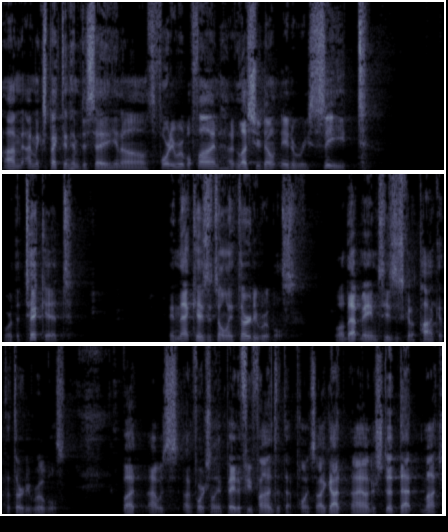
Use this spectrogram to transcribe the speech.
I'm, I'm expecting him to say, you know, it's 40 ruble fine unless you don't need a receipt or the ticket. In that case, it's only 30 rubles. Well, that means he's just going to pocket the 30 rubles. But I was, unfortunately, had paid a few fines at that point, so I got, I understood that much.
